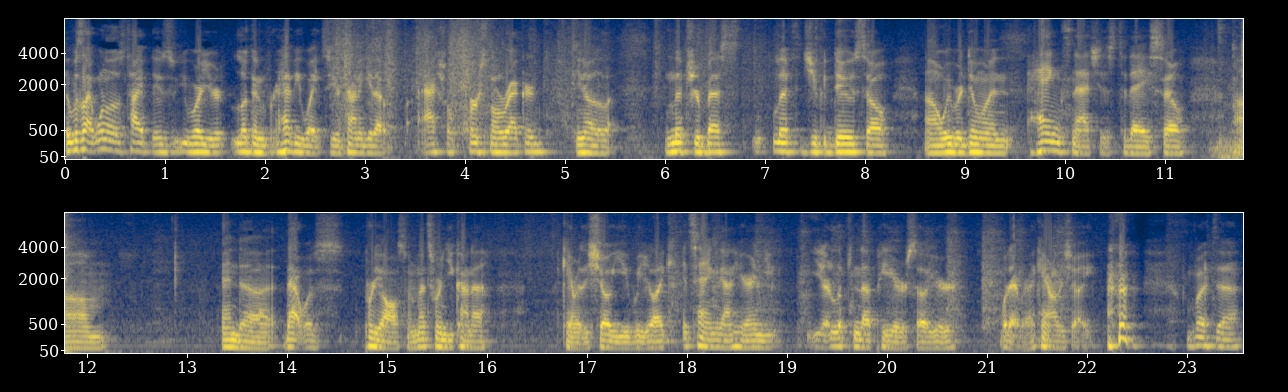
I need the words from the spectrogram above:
It was like one of those type is where you're looking for heavyweight, so you're trying to get a actual personal record. You know, lift your best lift that you could do. So uh, we were doing hang snatches today. So, um, and uh, that was pretty awesome. That's when you kind of I can't really show you, but you're like it's hanging down here and you you're lifting up here, so you're whatever. I can't really show you, but uh,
